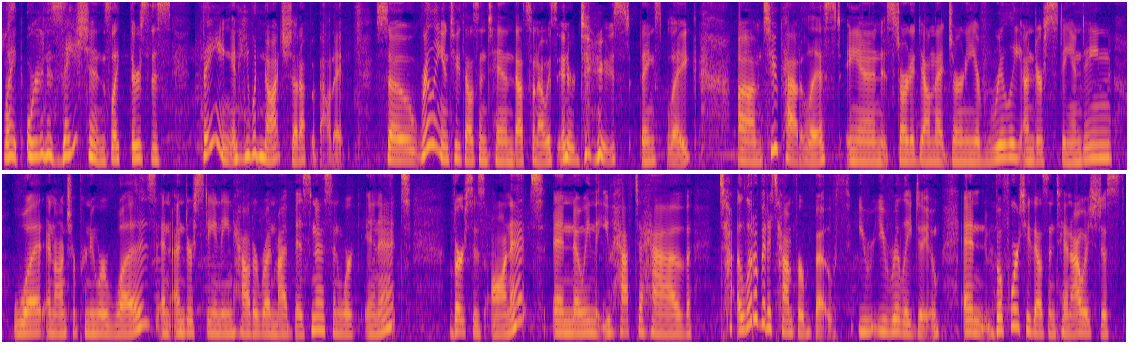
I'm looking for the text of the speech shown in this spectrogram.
like organizations. Like there's this thing and he would not shut up about it. So, really, in 2010, that's when I was introduced, thanks, Blake, um, to Catalyst and started down that journey of really understanding what an entrepreneur was and understanding how to run my business and work in it versus on it, and knowing that you have to have T- a little bit of time for both. You you really do. And before 2010, I was just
